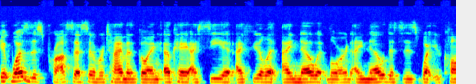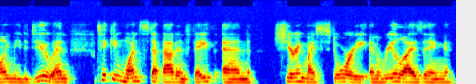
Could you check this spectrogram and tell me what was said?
it was this process over time of going, okay, I see it, I feel it, I know it, Lord. I know this is what you're calling me to do. And taking one step out in faith and sharing my story and realizing,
